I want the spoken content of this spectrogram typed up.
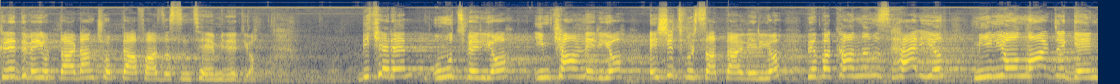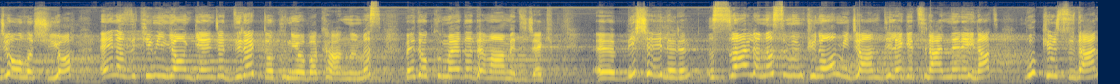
kredi ve yurtlardan çok daha fazlasını temin ediyor. Bir kere umut veriyor, imkan veriyor, eşit fırsatlar veriyor ve bakanlığımız her yıl milyonlarca gence ulaşıyor. En az 2 milyon gence direkt dokunuyor bakanlığımız ve dokunmaya da devam edecek. Ee, bir şeylerin ısrarla nasıl mümkün olmayacağını dile getirenlere inat bu kürsüden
